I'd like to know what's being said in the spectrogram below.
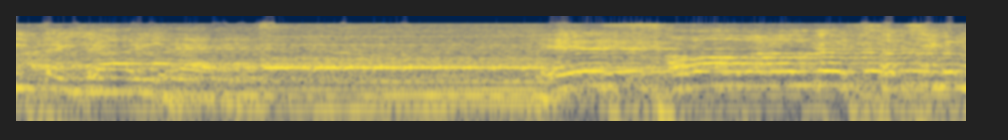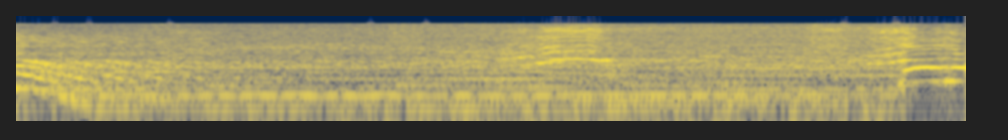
کی تیاری ہے۔ اس ہوا بنو گے سچی بنو۔ یہ جو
